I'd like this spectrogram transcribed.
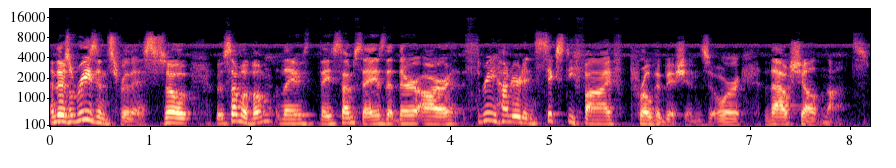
And there's reasons for this. So some of them, they, they some say, is that there are 365 prohibitions or thou shalt nots,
